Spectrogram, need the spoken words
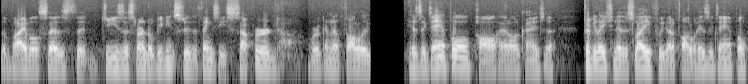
The Bible says that Jesus learned obedience through the things he suffered. We're going to follow his example. Paul had all kinds of tribulation in his life. We got to follow his example.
